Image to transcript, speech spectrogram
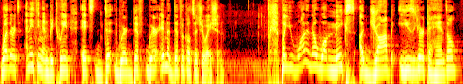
whether it's anything in between, it's di- we're dif- we're in a difficult situation. But you want to know what makes a job easier to handle?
